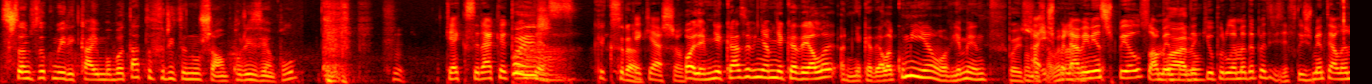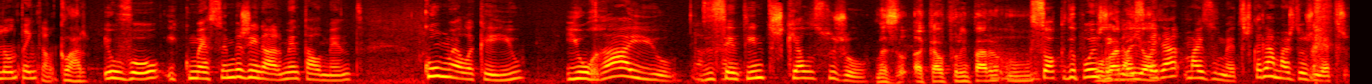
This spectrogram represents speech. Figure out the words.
se estamos a comer e cai uma batata frita no chão, por exemplo, O que é que será que Pois. acontece? O que é que será? O que é que acham? Olha, a minha casa vinha a minha cadela, a minha cadela comia, obviamente. Pois. Ah, espalhava nada. imensos pelos, aumentando Claro. aqui o problema da Patrícia. Felizmente ela não tem cão. Claro. eu vou e começo a imaginar mentalmente como ela caiu e o raio de centímetros que ela sujou. Mas acaba por limpar o. Só que depois Um digo, não, se calhar mais um metro, se calhar mais dois metros.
